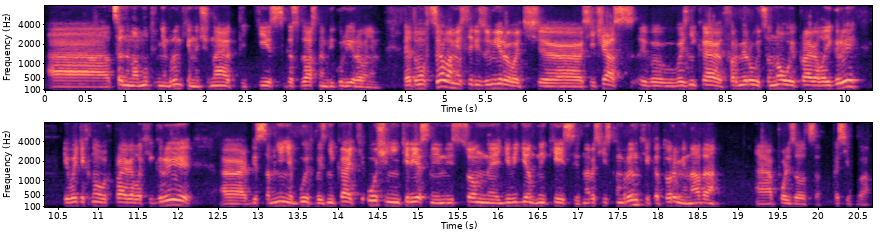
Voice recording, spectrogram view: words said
а, цены на внутреннем рынке начинают идти с государственным регулированием. Поэтому в целом, если резюмировать, э, сейчас возникают, формируются новые правила игры, и в этих новых правилах игры э, без сомнения будет возникать очень интересные инвестиционные дивидендные кейсы на российском рынке, которыми надо э, пользоваться. Спасибо.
